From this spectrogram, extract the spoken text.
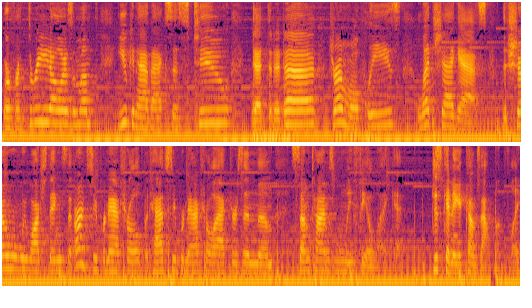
where for three dollars a month you can have access to da da da da. Drum roll, please. Let's Shag Ass, the show where we watch things that aren't supernatural but have supernatural actors in them. Sometimes when we feel like it. Just kidding. It comes out monthly.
